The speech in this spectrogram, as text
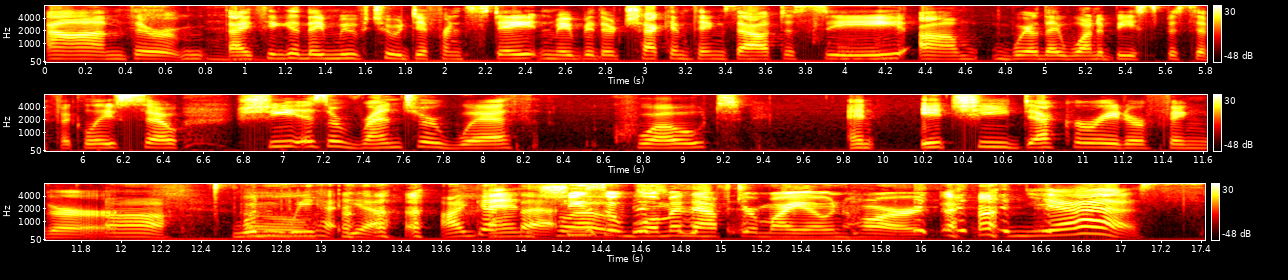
Um, they're, I think they moved to a different state, and maybe they're checking things out to see um, where they want to be specifically. So she is a renter with quote an itchy decorator finger. Ah, wouldn't we? Ha- yeah, I get And that. She's a woman after my own heart. yes.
